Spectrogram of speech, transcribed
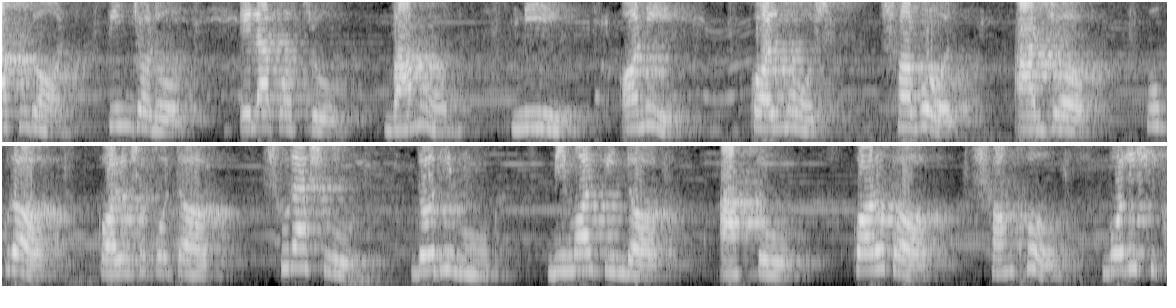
আপুরণ পিঞ্জরক, এলাপত্র, বামন, নীল, অনিল, কলমোষ, সবল, আর্যক, উগ্রক, কলসপতক, সুরাসুর, দধিমুখ বিমল পিণ্ডক আপ্ত করটক শঙ্খ, বলিশিখ,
